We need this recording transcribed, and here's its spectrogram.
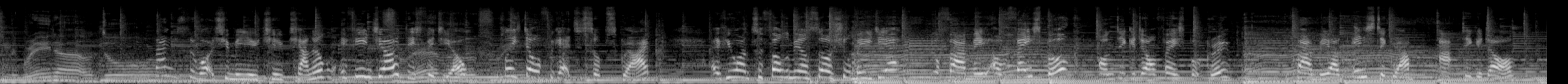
in the great outdoors. Thanks for watching my YouTube channel. If you enjoyed this video, please don't forget to subscribe. If you want to follow me on social media, you'll find me on Facebook, on Digger Dawn Facebook group. You'll find me on Instagram, at Digger Dawn.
